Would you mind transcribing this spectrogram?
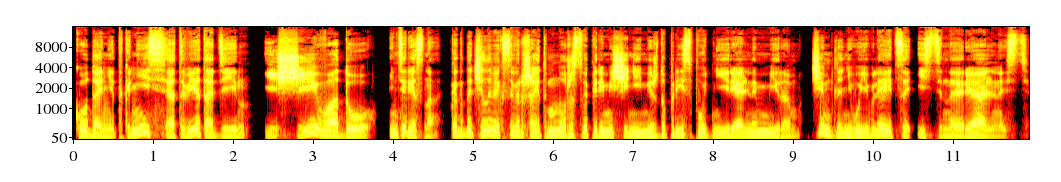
Куда ни ткнись, ответ один. Ищи в аду. Интересно, когда человек совершает множество перемещений между преисподней и реальным миром, чем для него является истинная реальность?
